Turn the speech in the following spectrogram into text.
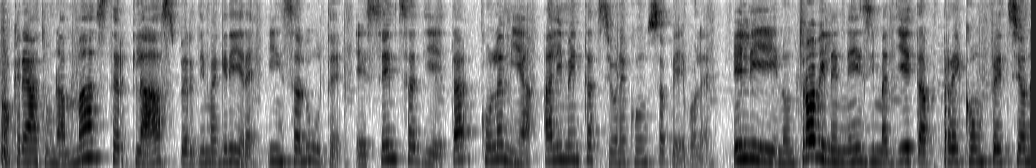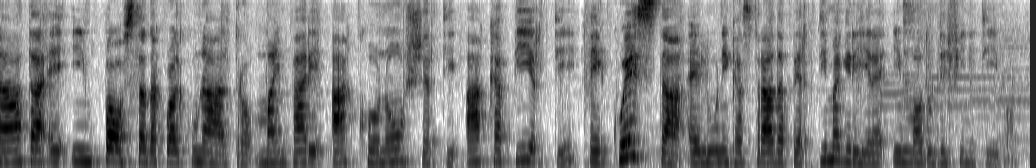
Ho creato una masterclass per dimagrire in salute e senza dieta con la mia alimentazione consapevole. E lì non trovi l'ennesima dieta preconfezionata e imposta da qualcun altro, ma impari a conoscerti, a capirti. E questo questa è l'unica strada per dimagrire in modo definitivo.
